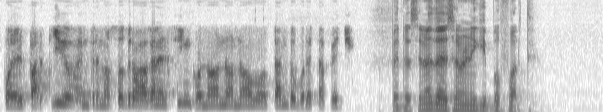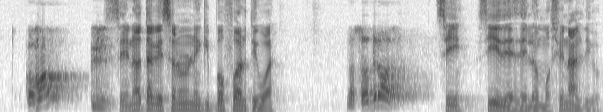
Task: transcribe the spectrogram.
por el partido entre nosotros acá en el 5, no, no, no tanto por esta fecha. Pero se nota que son un equipo fuerte. ¿Cómo? Se nota que son un equipo fuerte igual. ¿Nosotros? Sí, sí, desde lo emocional, digo.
